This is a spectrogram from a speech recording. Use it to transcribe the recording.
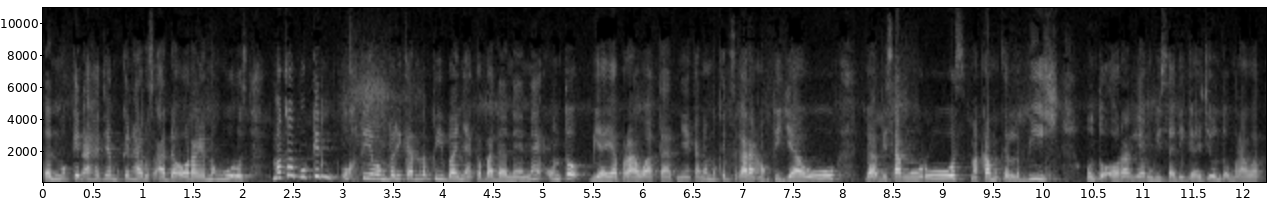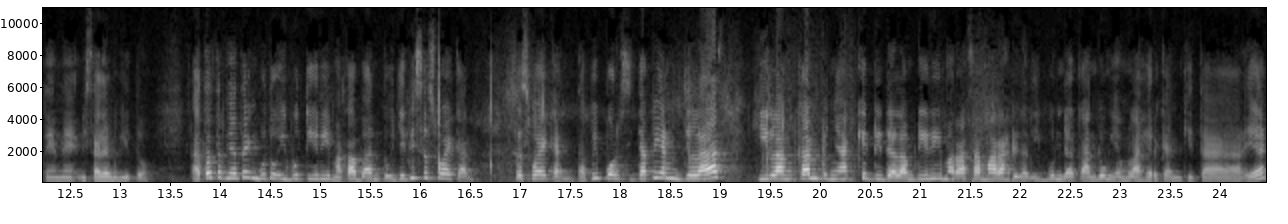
dan mungkin akhirnya mungkin harus ada orang yang mengurus, maka mungkin ukti memberikan lebih banyak kepada nenek untuk biaya perawatannya karena mungkin sekarang ukti jauh nggak bisa ngurus, maka mungkin lebih untuk orang yang bisa digaji untuk merawat nenek misalnya begitu. Atau ternyata yang butuh ibu tiri maka bantu. Jadi sesuaikan, sesuaikan. Tapi porsi tapi yang jelas hilangkan penyakit di dalam diri merasa marah dengan ibunda kandung yang melahirkan kita ya.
